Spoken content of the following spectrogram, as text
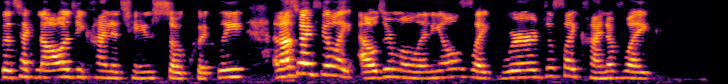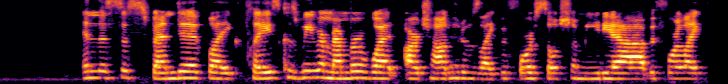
the technology kind of changed so quickly, and that's why I feel like elder millennials, like we're just like kind of like in this suspended like place because we remember what our childhood was like before social media, before like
